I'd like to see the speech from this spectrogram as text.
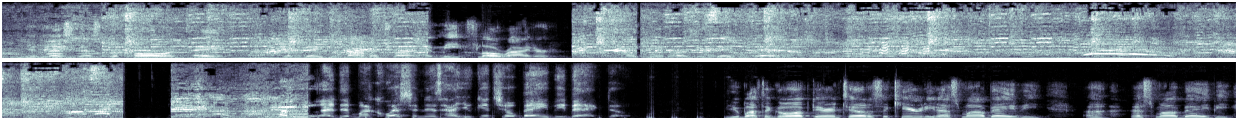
Unless that's the pawn. Hey, the baby mama trying to meet Flo Rida, make him her new baby daddy. How do you, my question is, how you get your baby back though? You about to go up there and tell the security, that's my baby. Uh, that's my baby.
